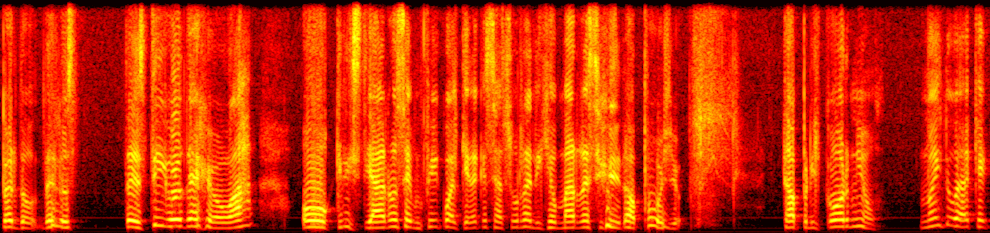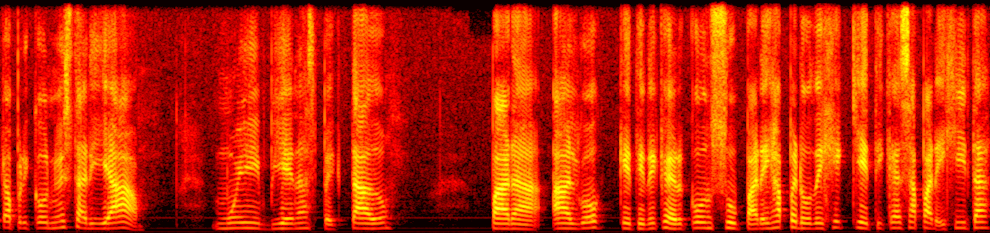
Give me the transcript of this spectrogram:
perdón, de los testigos de Jehová o cristianos, en fin, cualquiera que sea su religión, va a recibir apoyo. Capricornio, no hay duda que Capricornio estaría muy bien aspectado para algo que tiene que ver con su pareja, pero deje quietica esa parejita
